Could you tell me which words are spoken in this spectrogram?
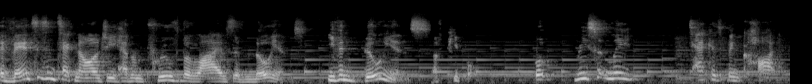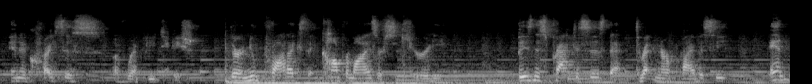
Advances in technology have improved the lives of millions, even billions of people. But recently, tech has been caught in a crisis of reputation. There are new products that compromise our security, business practices that threaten our privacy, and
